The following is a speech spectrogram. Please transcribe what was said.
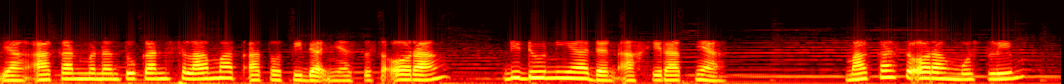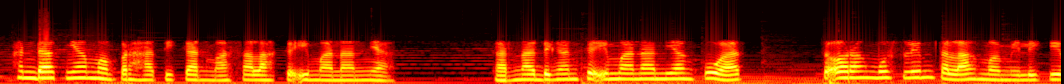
yang akan menentukan selamat atau tidaknya seseorang di dunia dan akhiratnya. Maka seorang muslim hendaknya memperhatikan masalah keimanannya. Karena dengan keimanan yang kuat, seorang muslim telah memiliki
